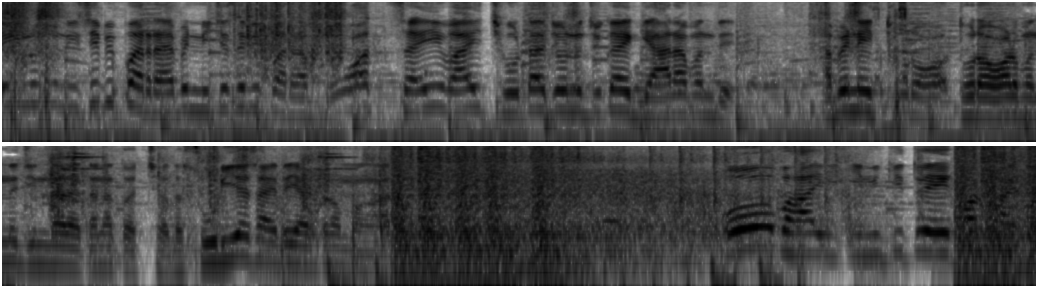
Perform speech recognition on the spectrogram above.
एक लोग तो नीचे भी पड़ रहा है अबे नीचे से भी पड़ रहा है। बहुत सही भाई, छोटा जोन हो चुका है, ग्यारह बंदे। अबे नहीं, थोड़ा थोड़ा और बंदे ज़िंदा रहता ना तो अच्छा था। सूर्या शायद यात्रा मंगा रहा ओ भाई, इनकी तो एक और फ़ायदा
